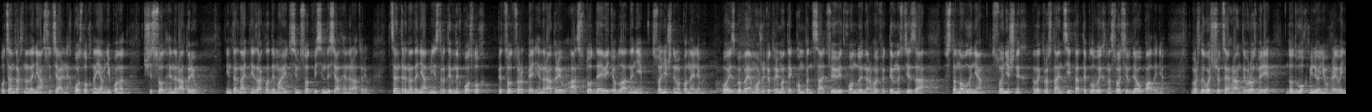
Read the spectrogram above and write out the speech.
У центрах надання соціальних послуг наявні понад 600 генераторів. Інтернатні заклади мають 780 генераторів. Центри надання адміністративних послуг 545 генераторів, а 109 обладнані сонячними панелями. ОСББ можуть отримати компенсацію від фонду енергоефективності за встановлення сонячних електростанцій та теплових насосів для опалення. Важливо, що це гранти в розмірі до 2 мільйонів гривень.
